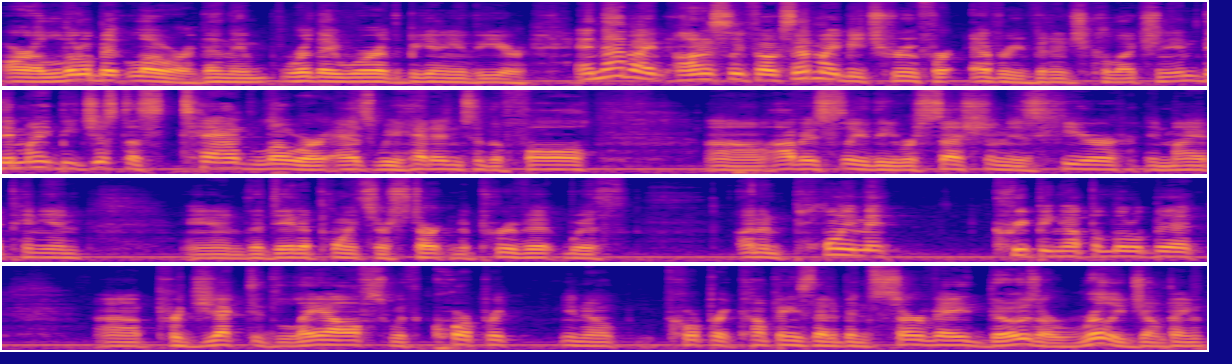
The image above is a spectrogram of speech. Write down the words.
are a little bit lower than they where they were at the beginning of the year. And that might honestly folks, that might be true for every vintage collection. And they might be just a tad lower as we head into the fall. Uh, obviously the recession is here in my opinion and the data points are starting to prove it with unemployment creeping up a little bit, uh, projected layoffs with corporate, you know, corporate companies that have been surveyed. Those are really jumping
